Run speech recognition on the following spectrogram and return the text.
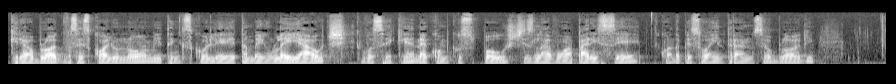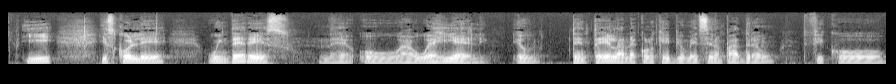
criar o blog, você escolhe o nome, tem que escolher também o layout que você quer, né? Como que os posts lá vão aparecer quando a pessoa entrar no seu blog e escolher o endereço, né, ou a URL. Eu tentei lá, né, coloquei biomedicina padrão, ficou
